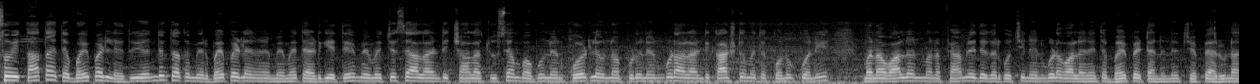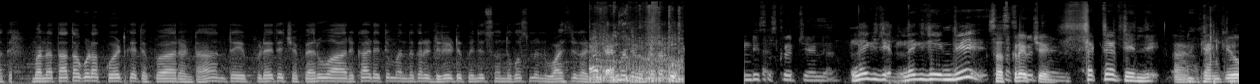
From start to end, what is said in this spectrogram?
సో ఈ తాత అయితే భయపడలేదు. ఎందుకు తాత మీరు భయపడలేదని మేమైతే అడిగితే మేము వచ్చేసి అలాంటి చాలా చూసాం బాబు. నేను కోర్టులో ఉన్నప్పుడు నేను కూడా అలాంటి కాస్ట్యూమ్ అయితే కొనుక్కొని మన వాళ్ళని మన ఫ్యామిలీ దగ్గరకు వచ్చి నేను కూడా వాళ్ళని అయితే భయపెట్టానని చెప్పారు. నాకు మన తాత కూడా కోర్టుకి అయితే పోయారంట. అంటే ఇప్పుడైతే చెప్పారు ఆ రికార్డ్ అయితే మన దగ్గర డిలీట్ అయిపోయింది. సో అందుకోసం నేను వాయిస్ రికార్డ్ లైక్ లైక్ చేయండి. సబ్స్క్రైబ్ చేయండి. సబ్స్క్రైబ్ చేయండి. Thank you.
